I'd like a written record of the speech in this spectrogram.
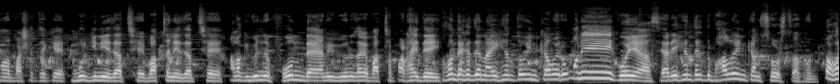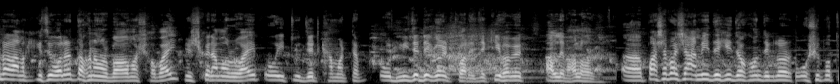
আমার বাসা থেকে মুরগি নিয়ে যাচ্ছে বাচ্চা নিয়ে যাচ্ছে আমাকে বিভিন্ন ফোন দেয়, আমি বিভিন্ন জায়গায় বাচ্চা পাঠাই দেয় তখন দেখা যায়, না, এখান তো ইনকামের অনেক হয়ে আছে, আর এখান থেকে তো ভালো ইনকাম সোর্স তখন। তখন আর আমাকে কিছু বলেন তখন আমার বাবা মা সবাই, বিশেষ করে আমার ওয়াইফ ওই টু জেড খামারটা, ও নিজে ডেকোরেট করে যে কীভাবে পারলে ভালো হবে। পাশাপাশি আমি দেখি যখন যেগুলোর ওষুধপত্র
